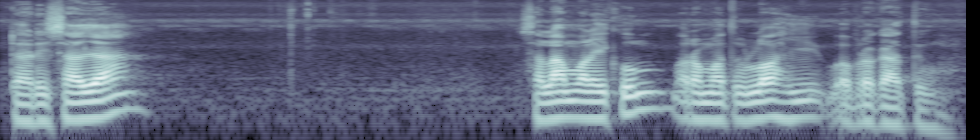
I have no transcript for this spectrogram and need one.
dari saya. Assalamualaikum warahmatullahi wabarakatuh.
